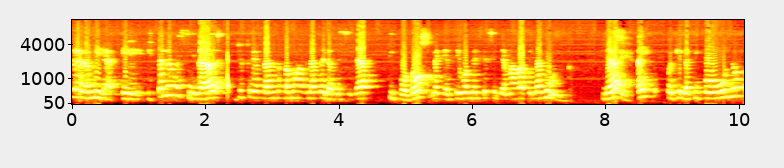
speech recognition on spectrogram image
Claro, mira, eh, está la obesidad, yo estoy hablando, vamos a hablar de la obesidad tipo 2, la que antiguamente se llamaba del adulto, ¿ya? Hay, porque la tipo 1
